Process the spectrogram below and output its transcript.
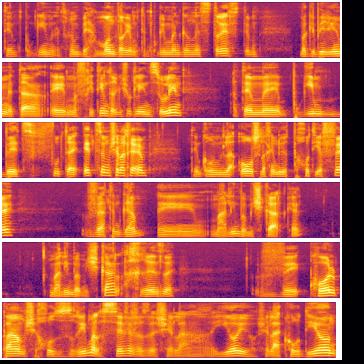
אתם פוגעים לעצמכם בהמון דברים, אתם פוגעים במנגנוני סטרס, אתם מגבירים את ה... אה, מפחיתים את הרגישות לאינסולין, אתם אה, פוגעים בצפיפות העצם שלכם, אתם גורמים לעור שלכם להיות פחות יפה, ואתם גם אה, מעלים במשקל, כן? מעלים במשקל, אחרי זה, וכל פעם שחוזרים על הסבב הזה של היו-יו, של האקורדיון,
